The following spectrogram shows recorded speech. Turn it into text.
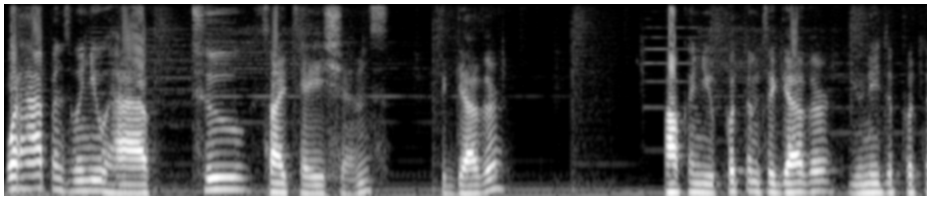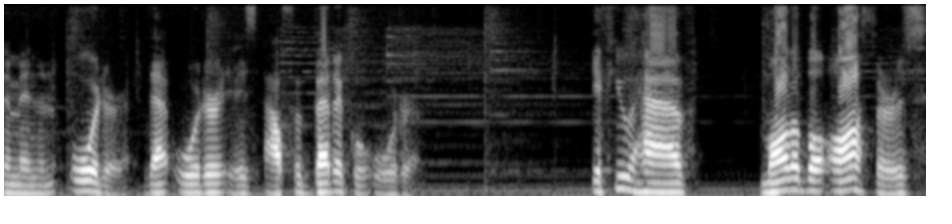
What happens when you have two citations together? How can you put them together? You need to put them in an order. That order is alphabetical order. If you have multiple authors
